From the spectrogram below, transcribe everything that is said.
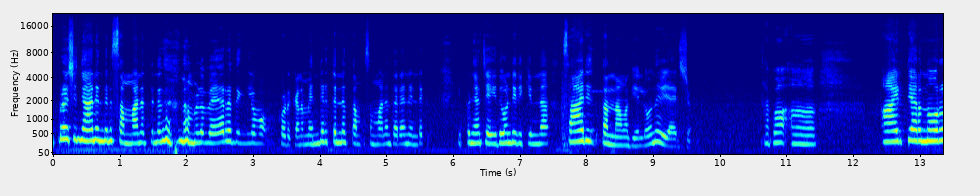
ഇപ്രാവശ്യം ഞാൻ എന്തിനു സമ്മാനത്തിന് നമ്മൾ വേറെ എന്തെങ്കിലും കൊടുക്കണം? എന്റെ അടുത്ത് തന്നെ സമ്മാനം തരാൻ എന്റെ ഇപ്പം ഞാൻ ചെയ്തുകൊണ്ടിരിക്കുന്ന സാരി തന്നാൽ മതിയല്ലോ എന്ന് വിചാരിച്ചു. അപ്പോൾ ആയിരത്തി അറുന്നൂറ്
